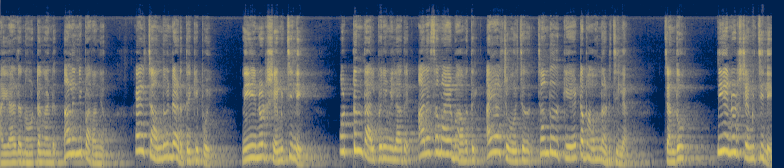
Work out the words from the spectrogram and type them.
അയാളുടെ നോട്ടം കണ്ട് നളിനി പറഞ്ഞു. അയാൾ ചന്തുവിന്റെ അടുത്തേക്ക് പോയി. നീ എന്നോട് ക്ഷമിച്ചില്ലേ? ഒട്ടും താല്പര്യമില്ലാതെ അലസമായ ഭാവത്തിൽ അയാൾ ചോദിച്ചത് ചന്തു കേട്ട ഭാവം നടിച്ചില്ല. ചന്തു നീ എന്നോട് ക്ഷമിച്ചില്ലേ?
